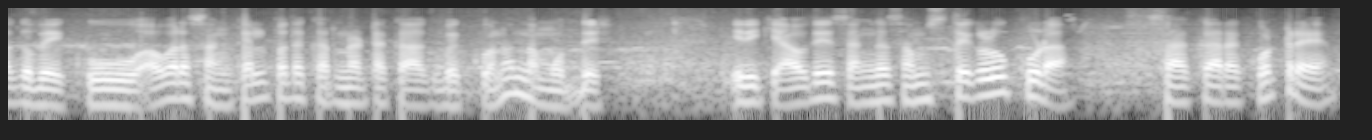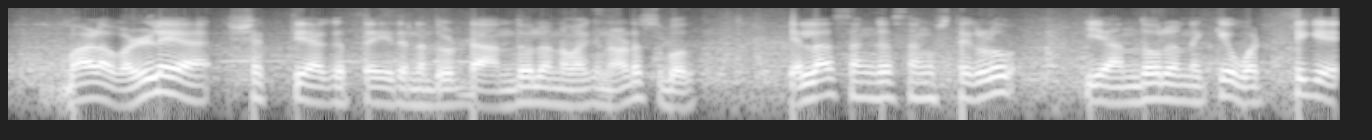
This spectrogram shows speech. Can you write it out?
ಆಗಬೇಕು. ಅವರ ಸಂಕಲ್ಪದ ಕರ್ನಾಟಕ ಆಗಬೇಕು ಅನ್ನೋದು ನಮ್ಮ ಉದ್ದೇಶ. ಇದಕ್ಕೆ ಯಾವುದೇ ಸಂಘ ಸಂಸ್ಥೆಗಳು ಕೂಡ ಸಹಕಾರ ಕೊಟ್ಟರೆ ಭಾಳ ಒಳ್ಳೆಯ ಶಕ್ತಿ ಆಗುತ್ತೆ. ಇದನ್ನು ದೊಡ್ಡ ಆಂದೋಲನವಾಗಿ ನಡೆಸ್ಬೋದು ಎಲ್ಲ ಸಂಘ ಸಂಸ್ಥೆಗಳು ಈ ಆಂದೋಲನಕ್ಕೆ ಒಟ್ಟಿಗೆ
